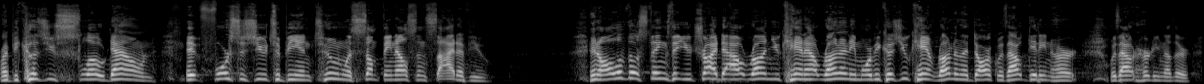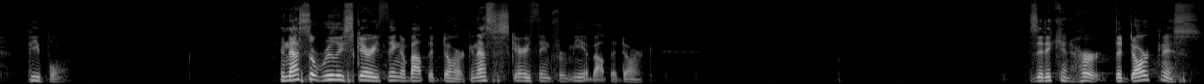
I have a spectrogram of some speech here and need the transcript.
Right? Because you slow down, it forces you to be in tune with something else inside of you. And all of those things that you tried to outrun, you can't outrun anymore because you can't run in the dark without getting hurt, without hurting other people. And that's the really scary thing about the dark. And that's the scary thing for me about the dark. Is that it can hurt. The darkness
